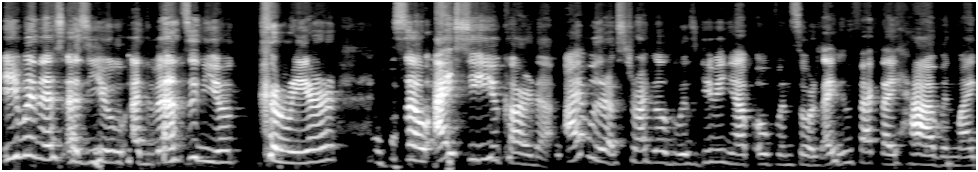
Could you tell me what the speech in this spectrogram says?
even as as you advance in your career so I see you, Karna. I would have struggled with giving up open source. I, in fact, I have in my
